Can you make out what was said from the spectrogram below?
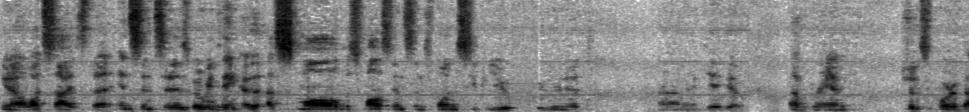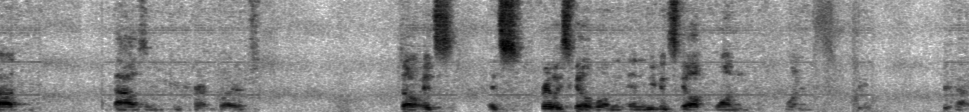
you know, what size the instance is. But we think a, a small, the smallest instance, one CPU unit um, and a gig of, of RAM should support about a thousand concurrent players. So it's it's fairly scalable, and, and you can scale up one one pretty high.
